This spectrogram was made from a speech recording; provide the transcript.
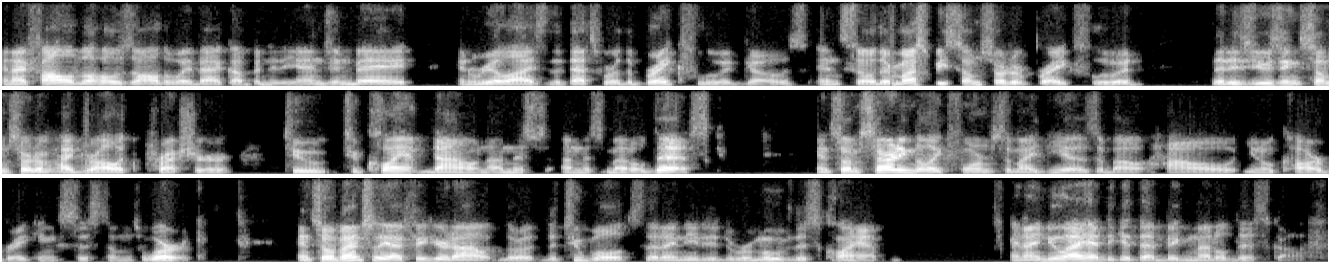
and I follow the hose all the way back up into the engine bay and realize that that's where the brake fluid goes. And so there must be some sort of brake fluid that is using some sort of hydraulic pressure to to clamp down on this on this metal disc. And so i'm starting to like form some ideas about how you know car braking systems work. And so eventually i figured out the, the two bolts that i needed to remove this clamp and i knew i had to get that big metal disc off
